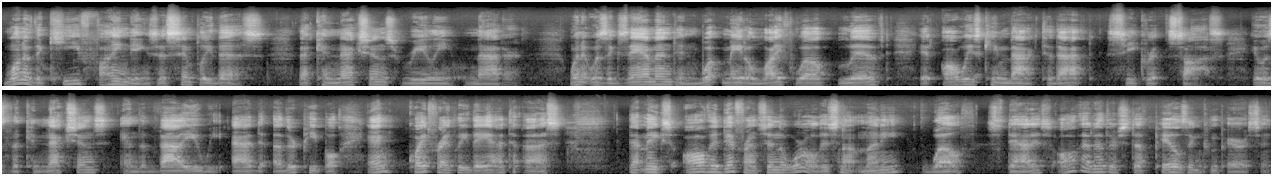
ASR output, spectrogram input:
one of the key findings is simply this that connections really matter. When it was examined and what made a life well lived, it always came back to that secret sauce. It was the connections and the value we add to other people, and quite frankly, they add to us, that makes all the difference in the world. It's not money, wealth, status, all that other stuff pales in comparison.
